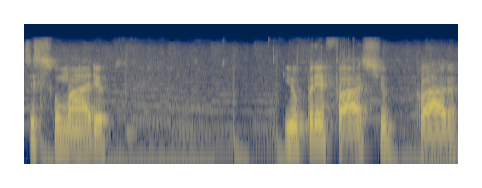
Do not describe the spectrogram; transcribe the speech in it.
esse sumário. E o prefácio, claro,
